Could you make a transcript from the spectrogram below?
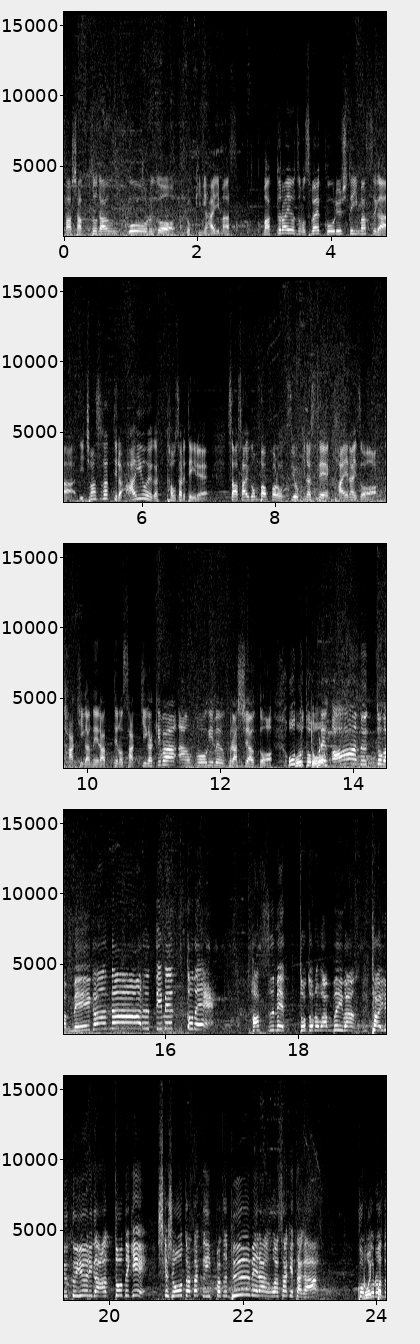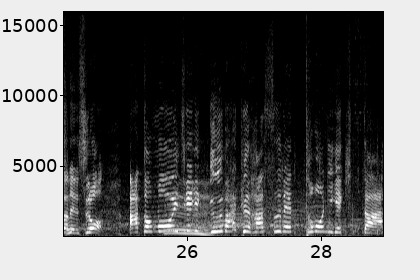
さあシャットダウンゴールドロッキーに入りますマットライオンズも素早く合流していますが一番育っているアイオエが倒されている。さあサイゴンバッファロー強気な姿勢変えないぞ。滝が狙っての殺気がけはアンフォーギブンフラッシュアウト。おっと。とトップレアームットがメガナールティメットでハスメットとの 1v1 体力有利が圧倒的。しかしオートアタック一発ブーメランは避けたがコロコロの種でスロー。あともう一撃。うん。うまくハスメットも逃げ切った。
